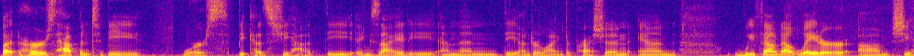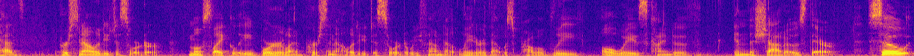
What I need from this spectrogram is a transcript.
but hers happened to be worse because she had the anxiety and then the underlying depression. And we found out later um, she had personality disorder, most likely borderline personality disorder. We found out later that was probably always kind of in the shadows there. So,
